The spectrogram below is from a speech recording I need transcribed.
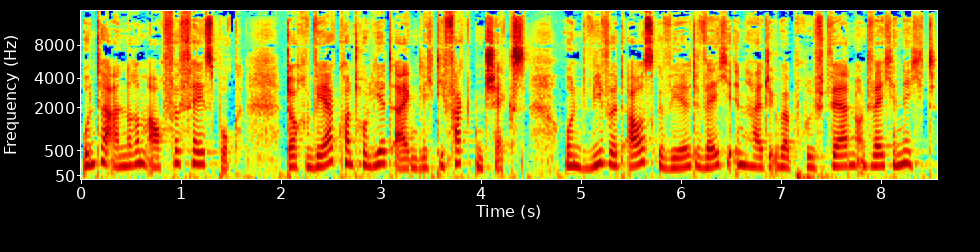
unter anderem auch für Facebook. Doch wer kontrolliert eigentlich die Faktenchecks? Und wie wird ausgewählt, welche Inhalte überprüft werden und welche nicht?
